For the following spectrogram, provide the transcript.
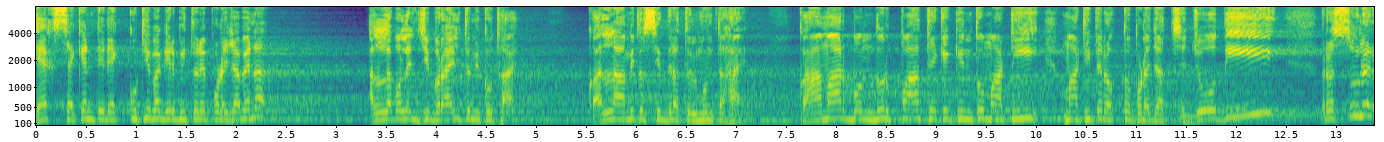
এক সেকেন্ডের এক কোটি ভাগের ভিতরে পড়ে যাবে না? আল্লাহ বলেন, জিব্রাইল, তুমি কোথায়? আল্লাহ, আমি তো সিদ্রাতুল মুনতাহায়। আমার বন্ধুর পা থেকে কিন্তু মাটি, মাটিতে রক্ত পড়ে যাচ্ছে। যদি রসুলের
